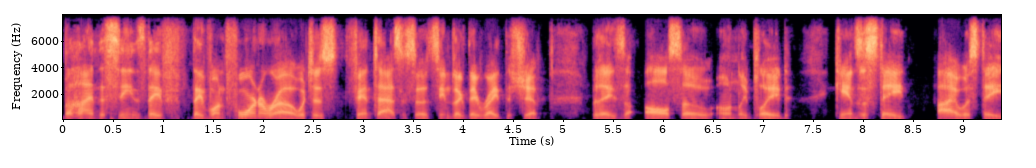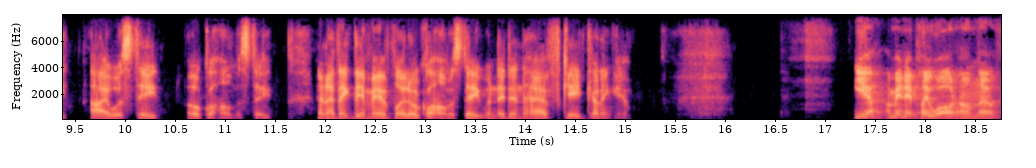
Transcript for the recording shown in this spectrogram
behind the scenes. They've they've won four in a row, which is fantastic. So it seems like they right the ship. But they've also only played Kansas State, Iowa State, Iowa State, Oklahoma State, and I think they may have played Oklahoma State when they didn't have Cade Cunningham. Yeah, I mean they play well at home though.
